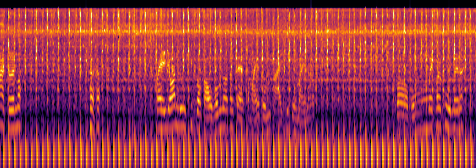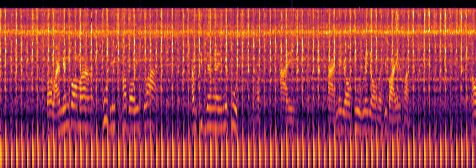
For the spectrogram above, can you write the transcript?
มากเกินเนาะ ไปย้อนดูคลิปเก่าๆผมเนาะตั้งแต่สมัยผมถ่ายคลิปใหม่ๆนะครับ ก็ผมไม่ค่อยพูดเลยนะ ก็หลายเม้นต์ก็มาพูดอีกมาบอกอีกว่าทำคลิปยังไงไม่พูดนะครับถ่ายถ่ายไม่ยอมพูดไม่ยอมอธิบายให้ฟัง เอา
